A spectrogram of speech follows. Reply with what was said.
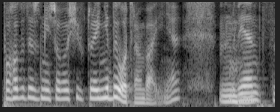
pochodzę też z miejscowości, w której nie było tramwaj, nie? Mm, Więc,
